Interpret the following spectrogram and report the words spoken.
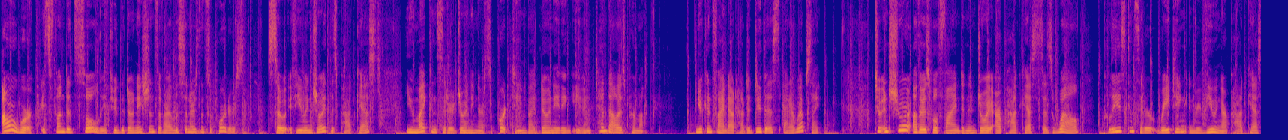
Our work is funded solely through the donations of our listeners and supporters. So if you enjoyed this podcast, you might consider joining our support team by donating even $10 per month. You can find out how to do this at our website. To ensure others will find and enjoy our podcasts as well, please consider rating and reviewing our podcast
